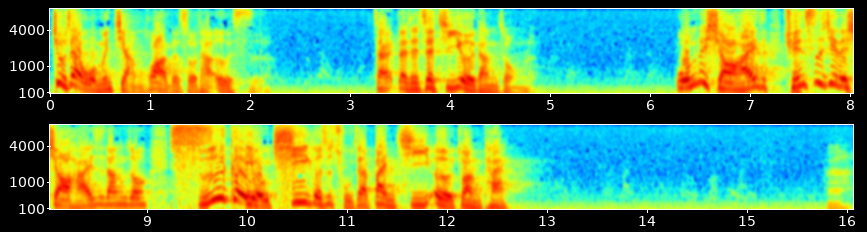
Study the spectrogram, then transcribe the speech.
就在我们讲话的时候，他饿死了。在在在在饥饿当中了。我们的小孩子，全世界的小孩子当中，十个有七个是处在半饥饿状态。啊，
